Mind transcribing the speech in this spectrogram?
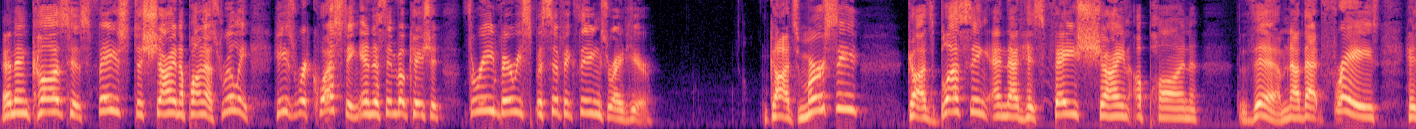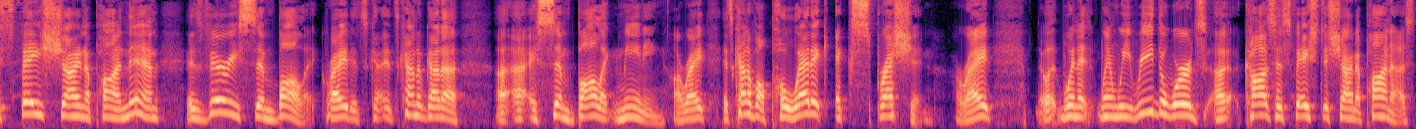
And then cause his face to shine upon us. Really, he's requesting in this invocation three very specific things right here. God's mercy, God's blessing and that his face shine upon them. Now that phrase, his face shine upon them is very symbolic, right? It's, it's kind of got a, a, a symbolic meaning. All right. It's kind of a poetic expression. All right. When it, when we read the words, uh, cause his face to shine upon us,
